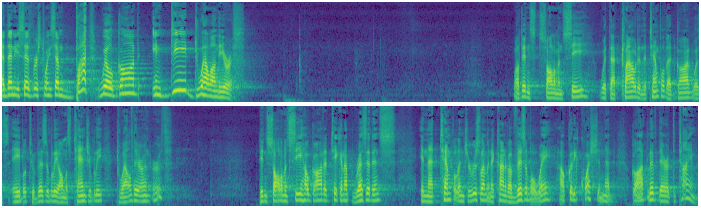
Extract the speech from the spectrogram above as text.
and then he says, verse 27, But will God indeed dwell on the earth? Well, didn't Solomon see with that cloud in the temple that God was able to visibly, almost tangibly, dwell there on earth? Didn't Solomon see how God had taken up residence in that temple in Jerusalem in a kind of a visible way? How could he question that God lived there at the time?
